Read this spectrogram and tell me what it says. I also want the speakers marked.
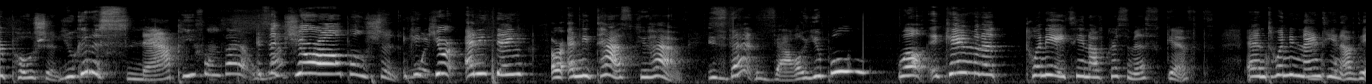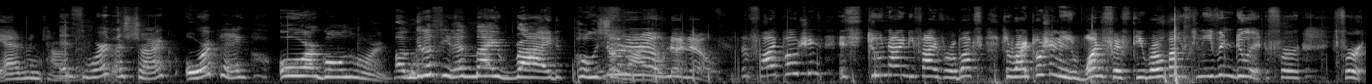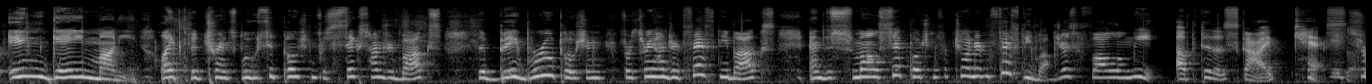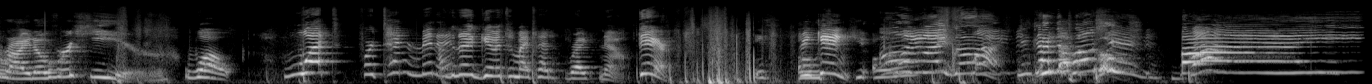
Speaker 1: major potion.
Speaker 2: You get a snappy from that?
Speaker 1: It's a cure-all potion. It can
Speaker 2: Wait.
Speaker 1: cure anything or any task you have.
Speaker 2: Is that valuable?
Speaker 1: Well, it came in a 2018 of Christmas gift and 2019 of the Advent calendar. It's worth a shark or a pig or a Goldhorn. I'm gonna feed him my ride potion.
Speaker 3: No, no, no, no, no. Fly potion is two ninety five robux. The ride potion is one fifty robux. You can even do it for for in game money, like the translucent potion for six hundred bucks, the big brew potion for three hundred fifty bucks, and the small sip potion for two hundred and fifty bucks. Just follow me up to the sky castle.
Speaker 2: It's right over here.
Speaker 1: Whoa. What? For 10 minutes? I'm gonna give it to my pet right now. There. He's oh, drinking.
Speaker 2: he-
Speaker 1: oh,
Speaker 2: oh,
